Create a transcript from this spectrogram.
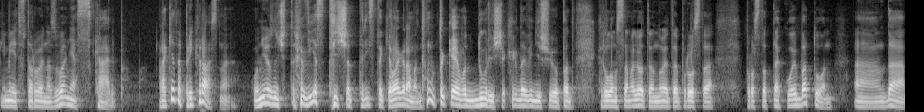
имеет второе название «Скальп». Ракета прекрасная. У нее, значит, вес 1300 килограмм. Ну, такая вот дурища, когда видишь ее под крылом самолета, ну, это просто, просто такой батон. А, да,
